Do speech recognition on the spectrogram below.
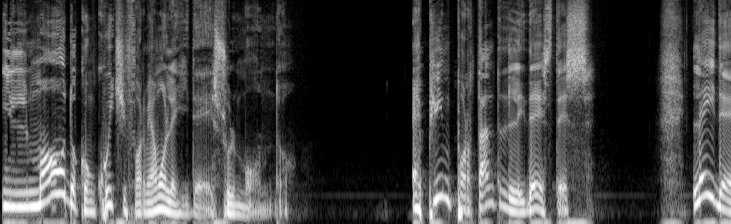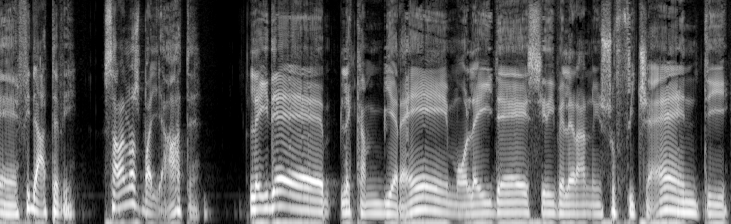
il modo con cui ci formiamo le idee sul mondo è più importante delle idee stesse. Le idee, fidatevi, saranno sbagliate. Le idee le cambieremo, le idee si riveleranno insufficienti,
